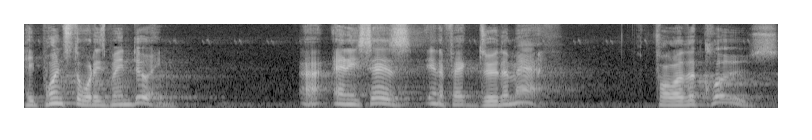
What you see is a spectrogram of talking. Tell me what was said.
He points to what he's been doing. Uh, and he says, in effect, do the math, follow the clues,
